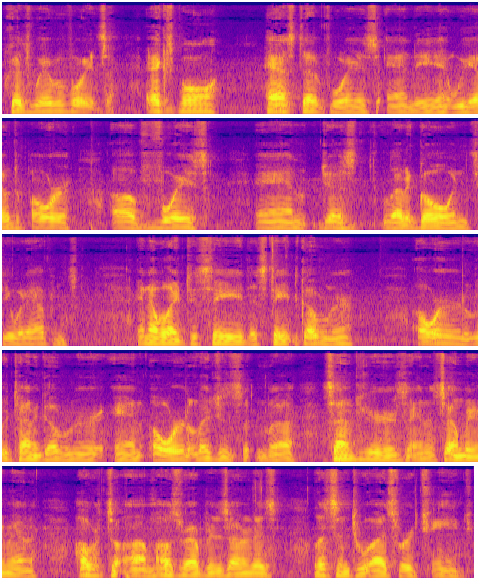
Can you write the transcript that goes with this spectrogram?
because we have a voice. Expo has that voice, and we have the power of voice, and just let it go and see what happens. And I would like to see the state governor, our lieutenant governor, and our legis- uh, senators and assemblymen, House, um, House representatives listen to us for change.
